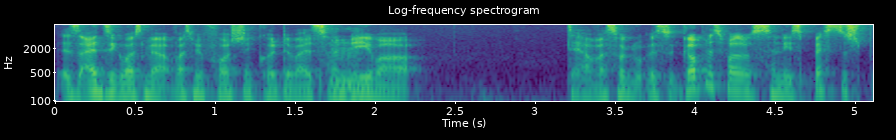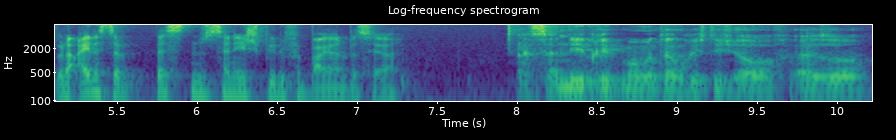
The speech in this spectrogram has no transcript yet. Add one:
Das Einzige, was mir, was mir vorstellen konnte, weil Sané mhm. war der, was war, ich glaube, das war Sanés bestes Spiel oder eines der besten Sané-Spiele für Bayern bisher. Sané dreht momentan richtig auf. Also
